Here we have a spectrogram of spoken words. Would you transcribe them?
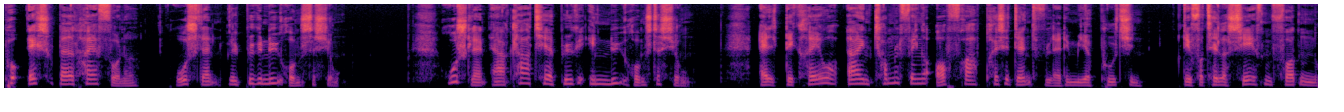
På Ekstrabladet har jeg fundet, Rusland vil bygge ny rumstation. Rusland er klar til at bygge en ny rumstation. Alt det kræver er en tommelfinger op fra præsident Vladimir Putin. Det fortæller chefen for den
